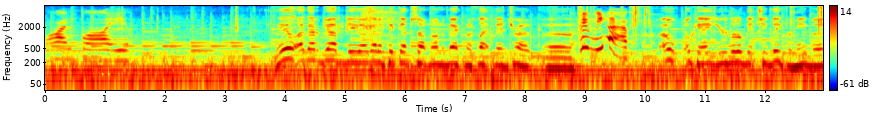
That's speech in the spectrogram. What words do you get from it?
Bye bye. Well, I got a job to do. I gotta pick up something on the back of my flatbed truck. Uh, Pick me up. oh, okay, you're a little bit too big for me, but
